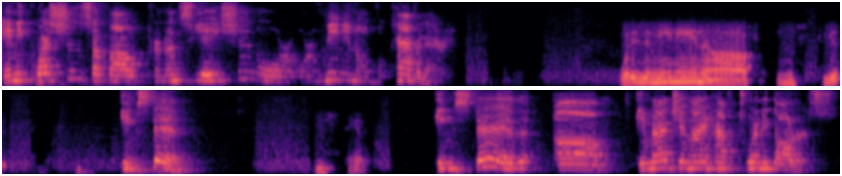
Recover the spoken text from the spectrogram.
Any questions about pronunciation or, or meaning of vocabulary? What is the meaning of instead? Instead, Instead. instead, um, imagine I have twenty dollars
